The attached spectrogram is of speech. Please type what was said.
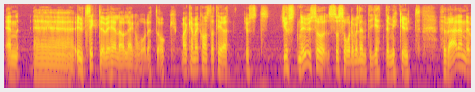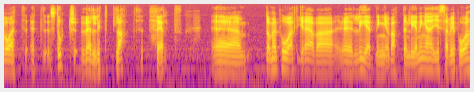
en eh, utsikt över hela lägerområdet. Och man kan väl konstatera att just, just nu så, så såg det väl inte jättemycket ut för världen. Det var ett, ett stort, väldigt platt fält. Eh, de höll på att gräva eh, ledning, vattenledningar gissar vi på,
